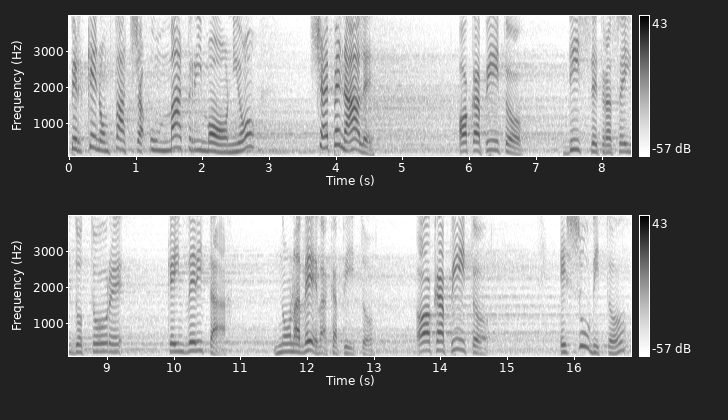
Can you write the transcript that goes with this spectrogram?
perché non faccia un matrimonio c'è penale. Ho capito, disse tra sé il dottore che in verità non aveva capito. Ho capito e subito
